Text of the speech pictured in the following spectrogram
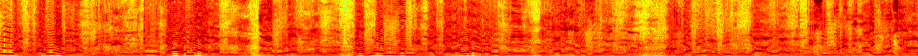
ပါဘူး။ခုတော့ဘယ်လောက်ရနေတော့မသိဘူး။ရောင်းရရလားမသိနော်အဲ့ဒါကလေငါပြော။ဟဲ့ခုကစဉ်းစားမြင်ငါရောင်းရရလားမသိအေးငါလည်းအဲ့လိုစဉ်းစားနေရအောင်။ဟုတ်ပြန်မေးလို့ပြေချေရောင်းရရလားမသိပစ္စည်းဖို့နဲ့ငါရောချတာ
